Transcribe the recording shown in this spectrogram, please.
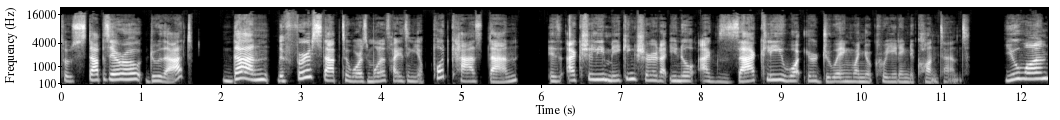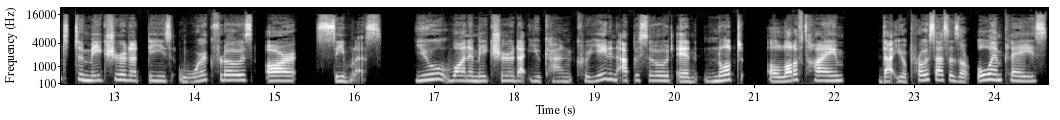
So, step zero, do that. Then, the first step towards monetizing your podcast, then, is actually making sure that you know exactly what you're doing when you're creating the content. You want to make sure that these workflows are seamless. You want to make sure that you can create an episode in not a lot of time, that your processes are all in place,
